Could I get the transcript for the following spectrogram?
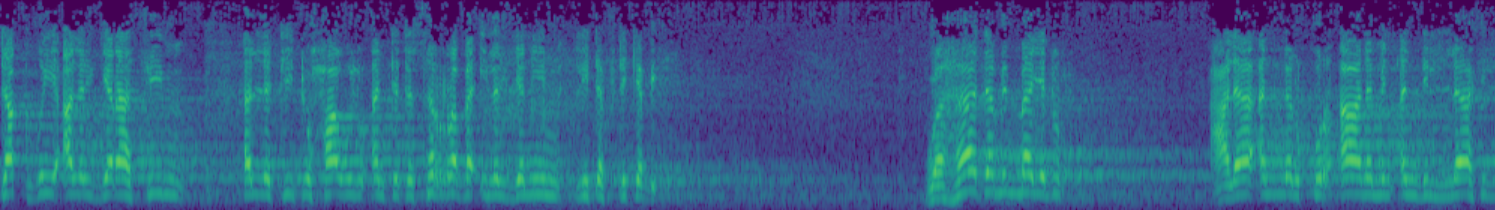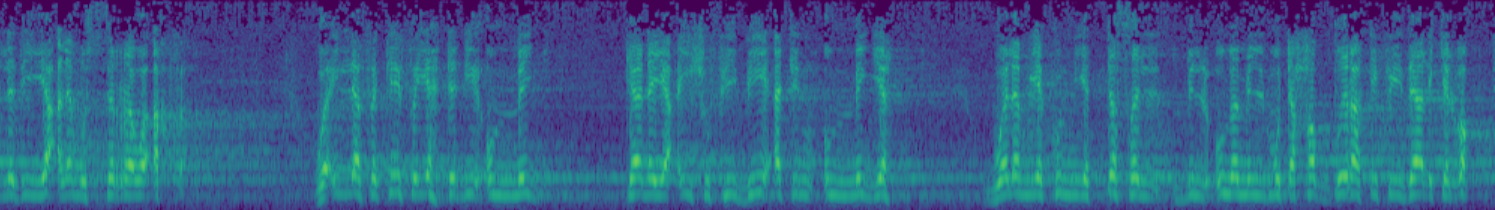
تقضي على الجراثيم التي تحاول أن تتسرب إلى الجنين لتفتك به. وهذا مما يدل على أن القرآن من عند الله الذي يعلم السر وأخفى. وإلا فكيف يهتدي أمي كان يعيش في بيئة أمية ولم يكن يتصل بالأمم المتحضرة في ذلك الوقت.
